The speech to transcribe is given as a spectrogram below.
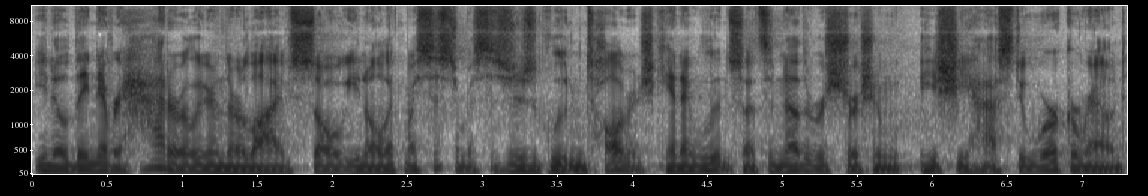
you know they never had earlier in their lives. So you know, like my sister, my sister's gluten intolerant; she can't have gluten, so that's another restriction she has to work around.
